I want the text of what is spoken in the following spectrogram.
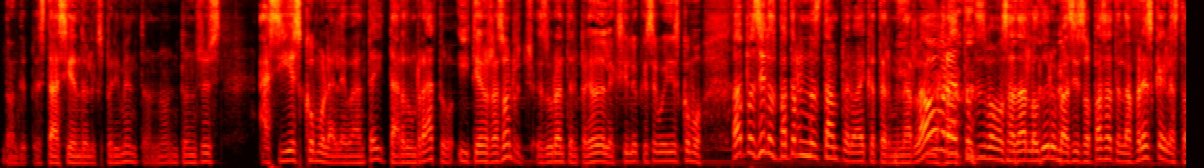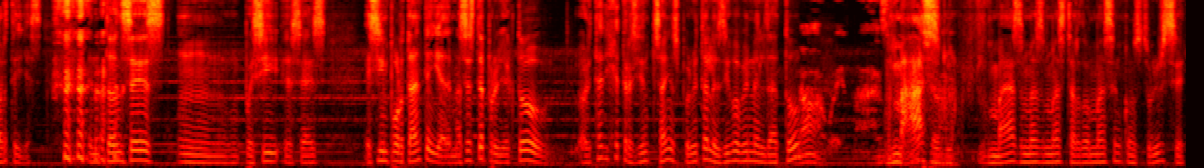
donde está haciendo el experimento, ¿no? Entonces, así es como la levanta y tarda un rato. Y tienes razón, Rich, es durante el periodo del exilio que ese güey es como, ah, pues sí, los patrones no están, pero hay que terminar la obra, Ajá. entonces vamos a darlo duro y macizo, pásate la fresca y las tortillas. Entonces, mm, pues sí, o sea, es, es importante y además este proyecto, ahorita dije 300 años, pero ahorita les digo bien el dato. No, güey, más. Más, más, más, más, tardó más en construirse.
